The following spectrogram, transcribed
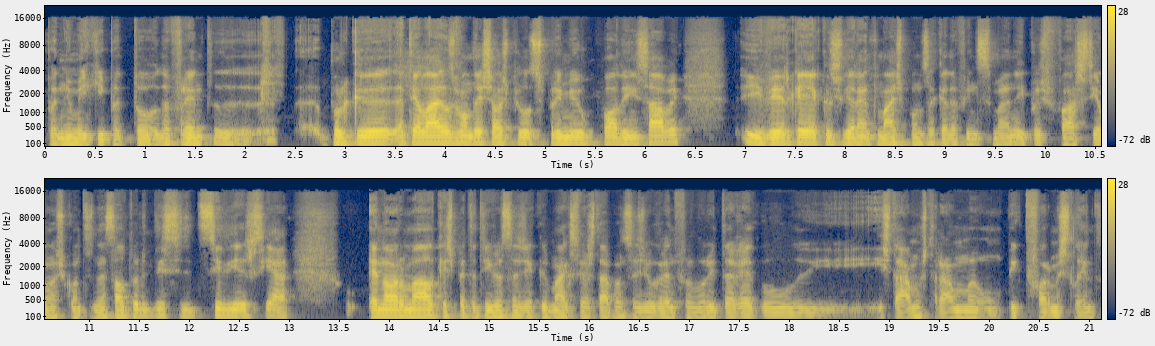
para nenhuma equipa de to- da frente, porque até lá eles vão deixar os pilotos exprimir o que podem e sabem e ver quem é que lhes garante mais pontos a cada fim de semana e depois faz-se umas contas nessa altura e deci- decidir-se á. É normal que a expectativa seja que Max Verstappen seja o grande favorito da Red Bull e, e está a mostrar uma- um pico de forma excelente.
